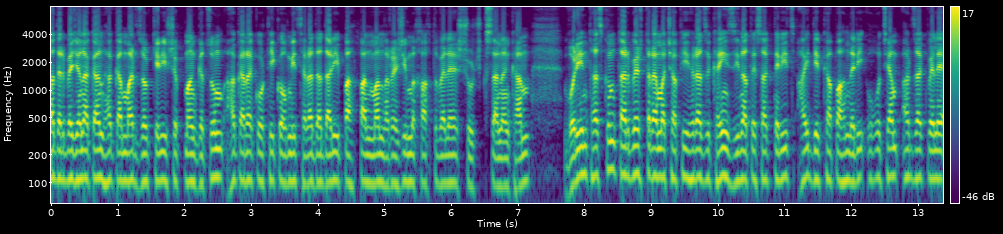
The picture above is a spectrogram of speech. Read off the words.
ադրբեջանական հակամարտ զորքերի շփման գծում հակառակորդի կողմից հրադադարի պահպանման ռեժիմը խախտվել է շուրջ 20 անգամ, որի ընթացքում տարբեր տրամաչափի հրաձգային զինատեսակներից հայ դիրքապահների ուղությամբ արձակվել է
